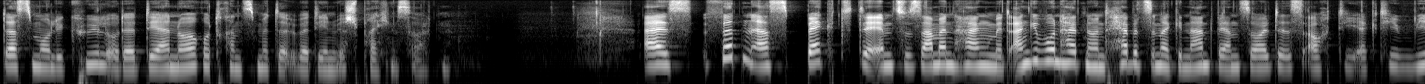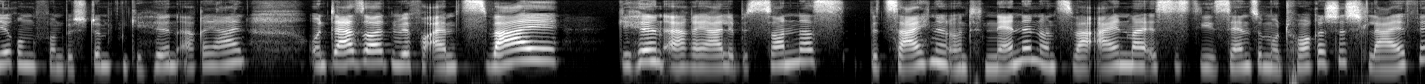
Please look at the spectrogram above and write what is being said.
das Molekül oder der Neurotransmitter, über den wir sprechen sollten. Als vierten Aspekt, der im Zusammenhang mit Angewohnheiten und Habits immer genannt werden sollte, ist auch die Aktivierung von bestimmten Gehirnarealen. Und da sollten wir vor allem zwei Gehirnareale besonders bezeichnen und nennen. Und zwar einmal ist es die sensomotorische Schleife,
